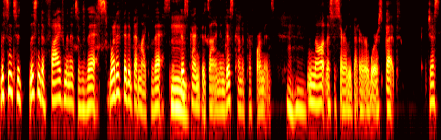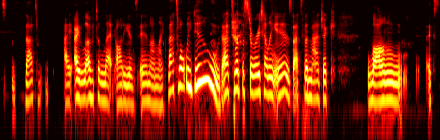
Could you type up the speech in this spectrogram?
listen to listen to five minutes of this what if it had been like this Mm. this kind of design and this kind of performance Mhm. not necessarily better or worse, but just that's I, I love to let audience in on like that's what we do. That's what the storytelling is. That's the magic long ex-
